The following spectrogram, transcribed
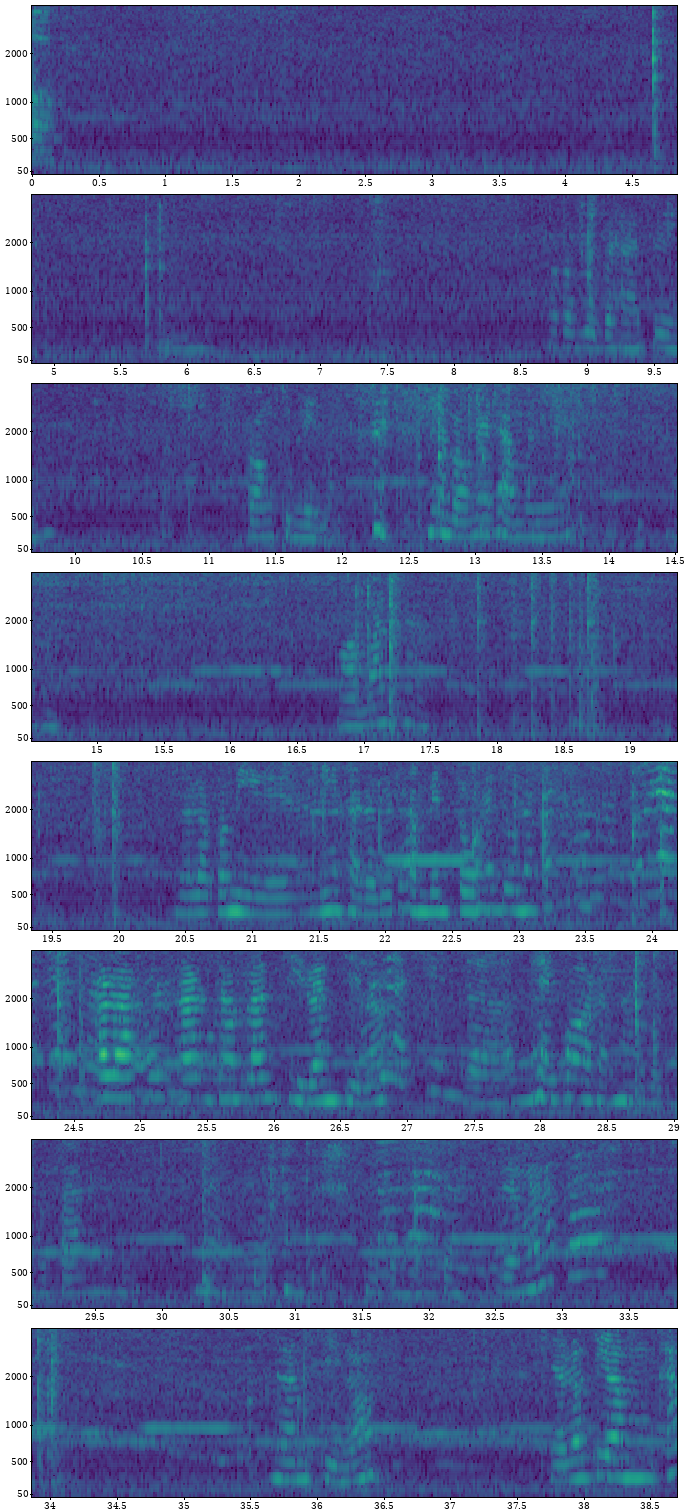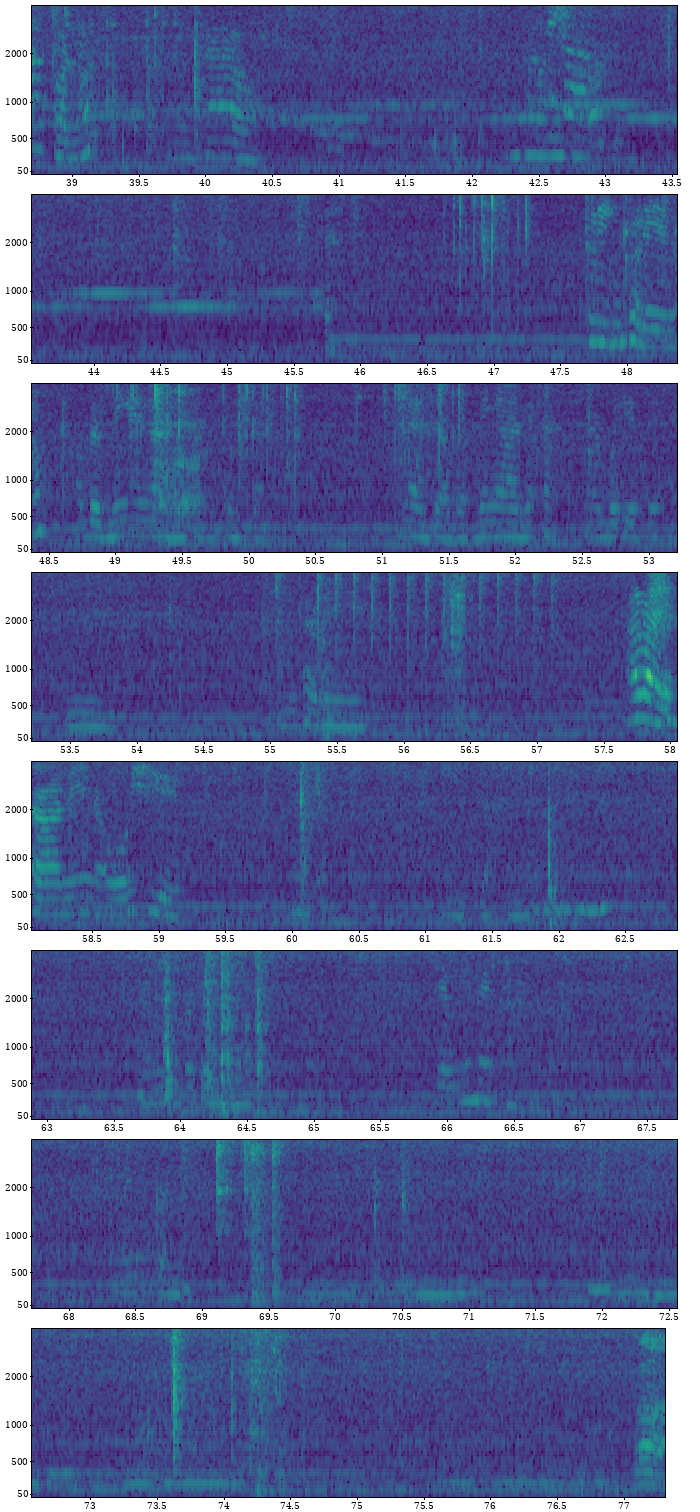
อืมเรากับลูกไปหาซื้อเอง ท้องกินเลนเนี่ยบอกแม่ทำวันนี้หอมมากค่ะ แล้วเราก็มีอันนี้ค่ะ เราจะทำเป็นตัวให้ดูนะคะเอาละเอาทำรันจีรันจีแล้วให้พ่อทำให้ดูกับป้าน่าเลยว่าไม่ต้องใจเหลืองแล้วนะคะรันจีเนาะเดี๋ยวเราเตรียมข้าวก่อนเนาะ กลิ้งทะเลเนาะเอาแบบนี้ง่ายๆเลยค่ะทุกคนง่ายจะเอาแบบง่ายๆเลยค่ะงานบะเฮ็ดเลยอืมทะเลอร่อยค่ะอันนี้นะโอชิจ้ะนไหมอันนี้ มอ่า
